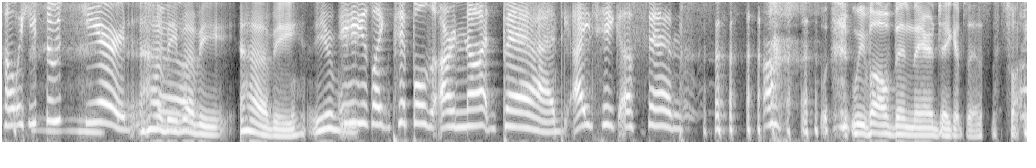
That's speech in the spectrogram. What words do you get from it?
How he's so scared. Hubby, So- bubby, hubby, you. He's like, pit bulls are not bad. I take offense. We've all been there. Jacob says it's funny.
